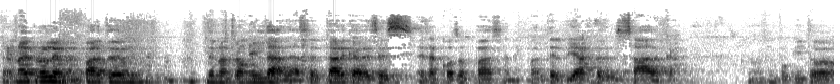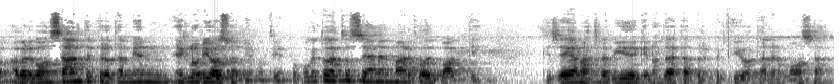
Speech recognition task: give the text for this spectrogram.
pero no hay problema, es parte de, de, nuestra humildad, de aceptar que a veces esas cosas pasan, es parte del viaje del sadhaka. Es un poquito avergonzante, pero también es glorioso al mismo tiempo, porque todo esto sea en el marco del bhakti, que llega a nuestra vida y que nos da esta perspectiva tan hermosa.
